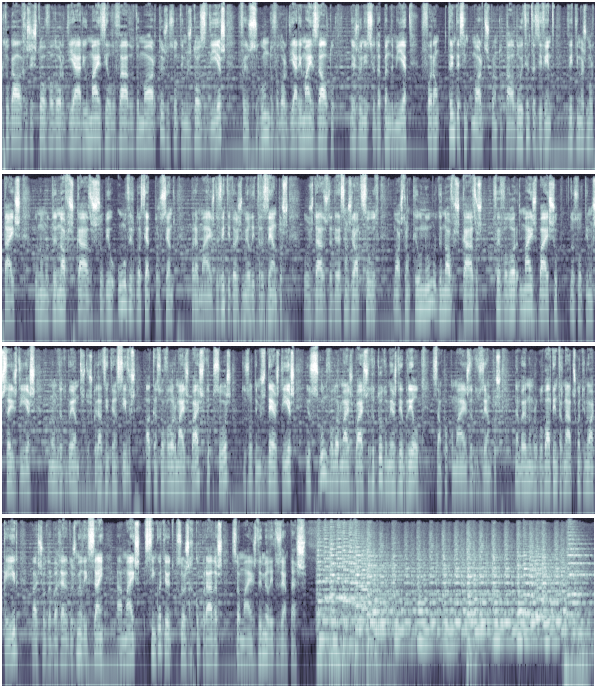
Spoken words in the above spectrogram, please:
Portugal registrou o valor diário mais elevado de mortes nos últimos 12 dias. Foi o segundo valor diário mais alto desde o início da pandemia. Foram 35 mortes, para um total de 820 vítimas mortais. O número de novos casos subiu 1,7% para mais de 22.300. Os dados da Direção-Geral de Saúde mostram que o número de novos casos foi o valor mais baixo dos últimos seis dias. O número de doentes dos cuidados intensivos alcançou o valor mais baixo de pessoas dos últimos 10 dias e o segundo valor mais baixo de todo o mês de abril. São pouco mais de 200. Também o número global de internados continua a cair, baixou da barreira dos 1.100. Há mais 58 pessoas recuperadas, são mais de 1.200.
